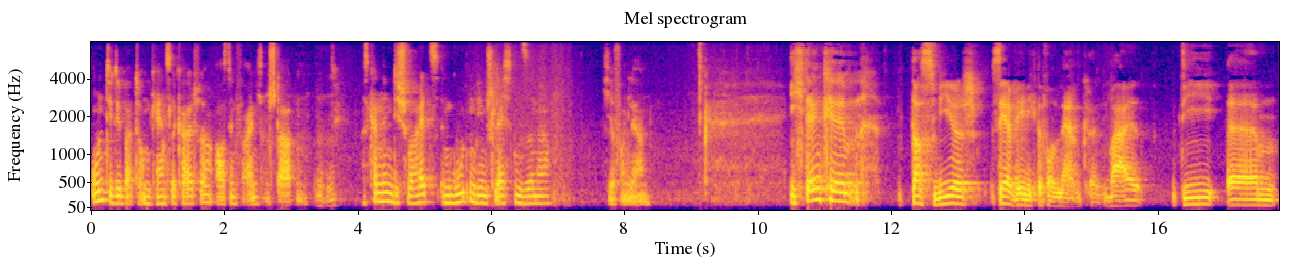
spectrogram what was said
und die Debatte um Cancel Culture aus den Vereinigten Staaten. Was kann denn die Schweiz im guten wie im schlechten Sinne hiervon lernen? Ich denke, dass wir sehr wenig davon lernen können, weil die ähm,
